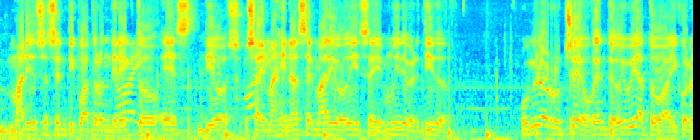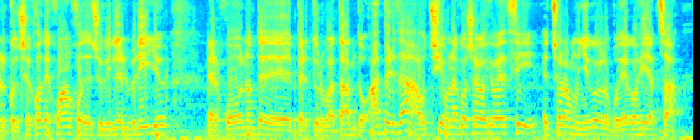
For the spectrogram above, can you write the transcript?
Mario 64 en directo es Dios. O sea, imaginarse el Mario Odyssey, es muy divertido. Hoy me lo rucheo, gente, hoy voy a toa Y con el consejo de Juanjo de subirle el brillo El juego no te perturba tanto. Ah, es verdad, hostia, una cosa que os iba a decir Esto era muñeco que lo podía coger y ya está.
